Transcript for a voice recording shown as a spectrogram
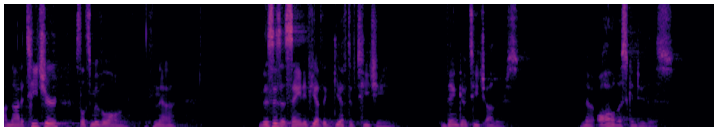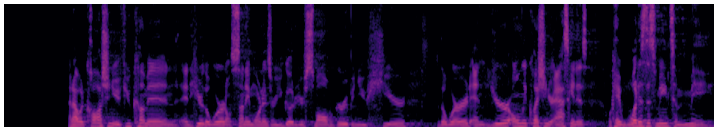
I'm not a teacher, so let's move along. no. This isn't saying if you have the gift of teaching, then go teach others. No, all of us can do this. And I would caution you if you come in and hear the word on Sunday mornings or you go to your small group and you hear the word and your only question you're asking is, okay, what does this mean to me?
